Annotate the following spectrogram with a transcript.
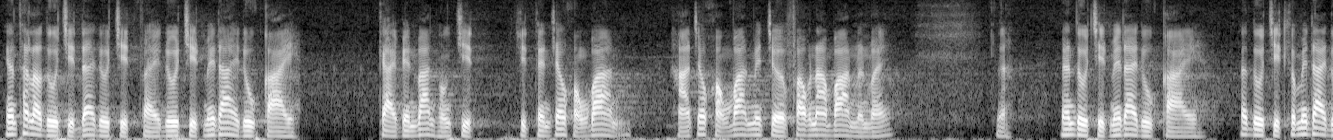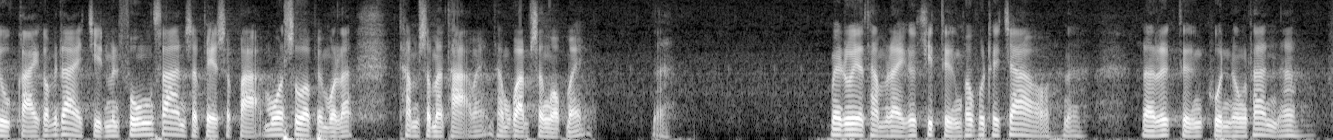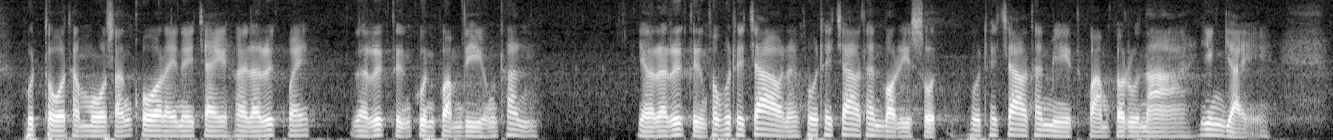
งั้นถ้าเราดูจิตได้ดูจิตไป ดูจิตไม่ได้ดูกายกายเป็นบ้านของจิต จิตเป็นเจ้าของบ้าน หาเจ้าของบ้านไม่เจอเฝ้าหน้าบ้านมันไว้นะงั้นดูจิตไม่ได้ดูกาย ถ้าดูจิตก็ไม่ได้ดูกายก็ไม่ได้จิตมันฟุ้งซ่านสเปสปะ มั่วซั่วไปหมดแล้วทำสมถะไว้ทำความสงบไว้นะ ไม่รู้จะทำอะไรก็คิดถึงพระพุทธเจ้านะระลึกถึงคุณของท่านนะพุทโธธรรมโมสังโฆอะไรในใจคอยระลึกไว้ระลึกถึงคุณความดีของท่าน อย่างระลึกถึงพระพุทธเจ้านะพระพุทธเจ้าท่านบริสุทธิ์พระพุทธเจ้าท่านมีความกรุณายิ่งใหญ่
